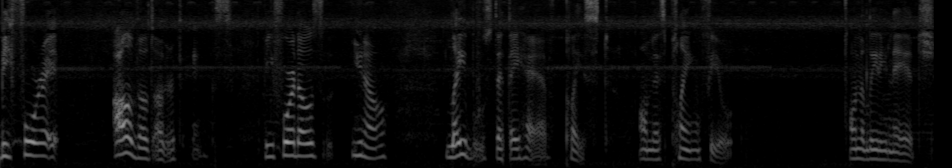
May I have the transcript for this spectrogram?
Before it, all of those other things, before those, you know, labels that they have placed on this playing field on the leading edge.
